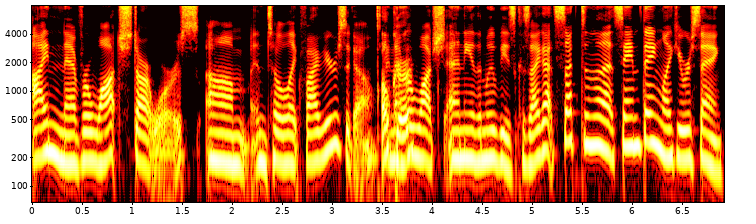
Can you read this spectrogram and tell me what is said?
I never watched Star Wars um, until like five years ago. Okay. I never watched any of the movies because I got sucked into that same thing, like you were saying.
